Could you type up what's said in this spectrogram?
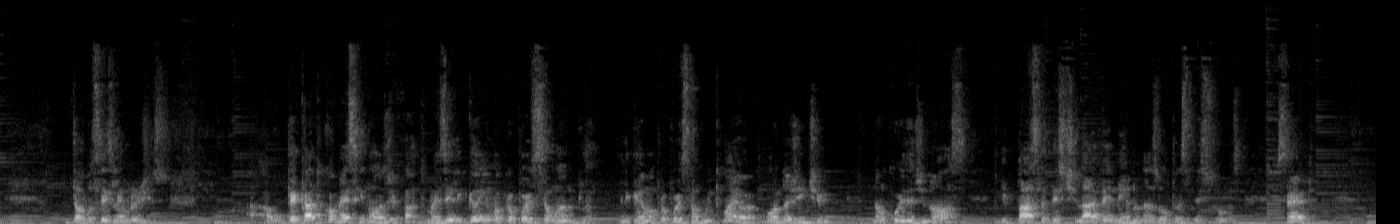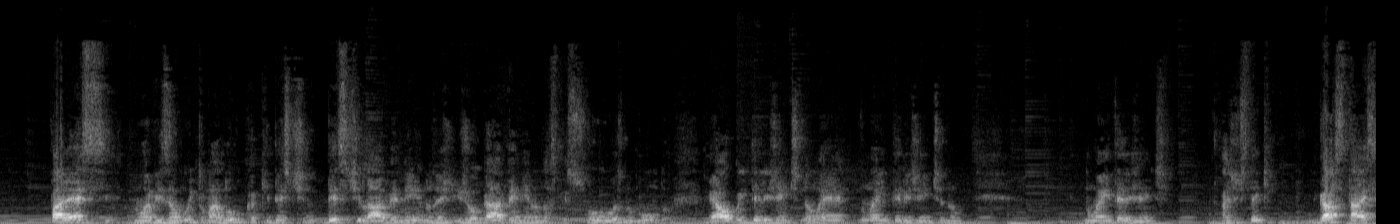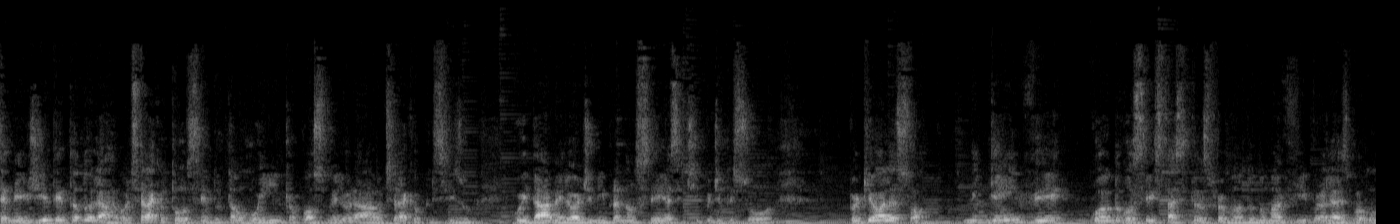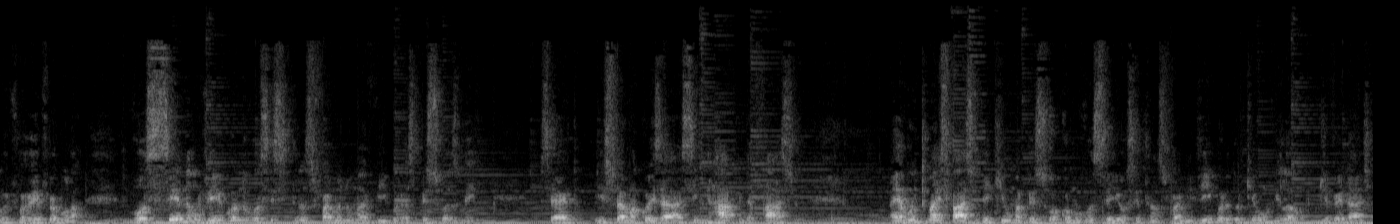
Então vocês lembram disso. O pecado começa em nós, de fato, mas ele ganha uma proporção ampla. Ele ganha uma proporção muito maior quando a gente não cuida de nós e passa a destilar veneno nas outras pessoas, certo? Parece, numa visão muito maluca, que destilar veneno, né, jogar veneno nas pessoas, no mundo, é algo inteligente. Não é, não é inteligente, não. Não é inteligente. A gente tem que gastar essa energia tentando olhar onde será que eu estou sendo tão ruim que eu posso melhorar, onde será que eu preciso cuidar melhor de mim para não ser esse tipo de pessoa. Porque olha só, ninguém vê quando você está se transformando numa víbora. Aliás, vamos reformular você não vê quando você se transforma numa víbora, as pessoas veem, certo? Isso é uma coisa assim rápida, fácil. É muito mais fácil ver que uma pessoa como você e eu se transforme em víbora do que um vilão, de verdade.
